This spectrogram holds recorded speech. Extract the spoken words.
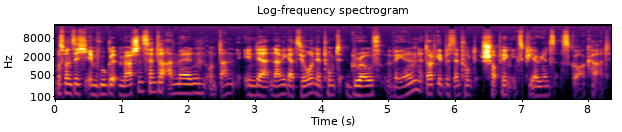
muss man sich im Google Merchant Center anmelden und dann in der Navigation den Punkt Growth wählen. Dort gibt es den Punkt Shopping Experience Scorecard.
